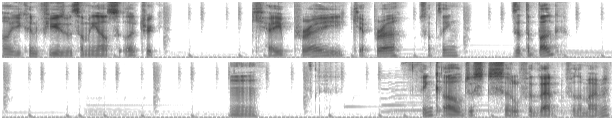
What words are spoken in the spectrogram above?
Oh, you confused with something else. Electric Capre? Kepra? Something? Is it the bug? Hmm. think I'll just settle for that for the moment.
